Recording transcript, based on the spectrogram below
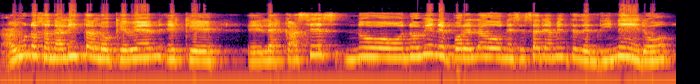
algunos analistas lo que ven es que eh, la escasez no, no, viene por el lado necesariamente del dinero,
